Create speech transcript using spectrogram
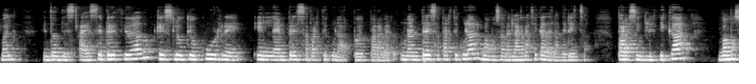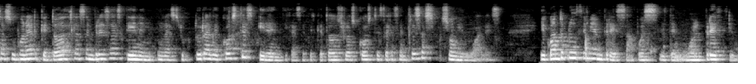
¿Vale? Entonces, a ese precio dado, ¿qué es lo que ocurre en la empresa particular? Pues para ver una empresa particular vamos a ver la gráfica de la derecha. Para simplificar, vamos a suponer que todas las empresas tienen una estructura de costes idéntica, es decir, que todos los costes de las empresas son iguales. ¿Y cuánto produce mi empresa? Pues si tengo el precio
